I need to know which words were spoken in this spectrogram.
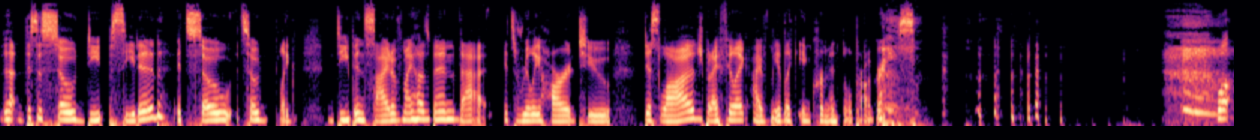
that this is so deep seated. It's so it's so like deep inside of my husband that it's really hard to dislodge, but I feel like I've made like incremental progress. well,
